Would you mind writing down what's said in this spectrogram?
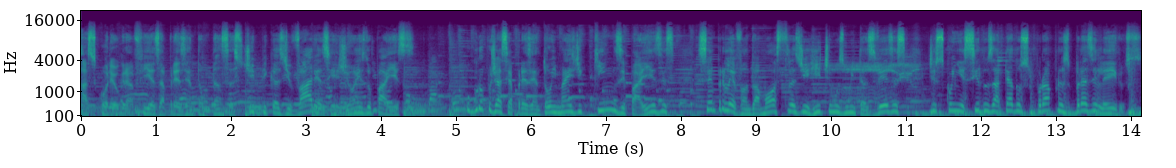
As coreografias apresentam danças típicas de várias regiões do país. O grupo já se apresentou em mais de 15 países, sempre levando amostras de ritmos muitas vezes desconhecidos até dos próprios brasileiros.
